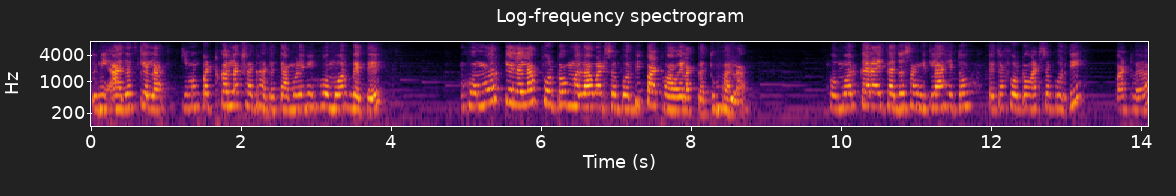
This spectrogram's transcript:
तुम्ही आजच केला की मग पटकन लक्षात राहतं. त्यामुळे मी होमवर्क देते. होमवर्क केलेला फोटो मला व्हॉट्सअपवरती पाठवावे लागतात तुम्हाला. होमवर्क करायचा जो सांगितला आहे तो त्याचा फोटो व्हॉट्सअपवरती पाठवाव्या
